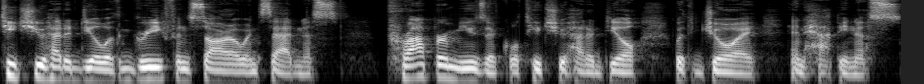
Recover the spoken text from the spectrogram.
teach you how to deal with grief and sorrow and sadness. Proper music will teach you how to deal with joy and happiness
